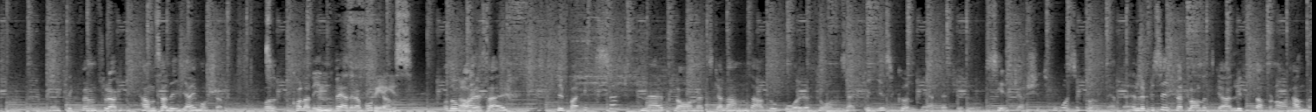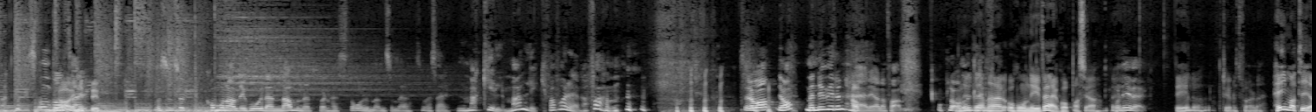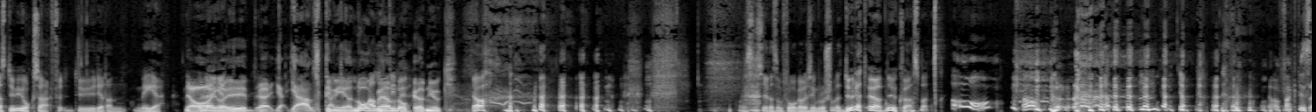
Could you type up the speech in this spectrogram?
Min flickvän flög till Tanzania i morse och kollade in väderrapporten. Fegis. Och då var Ja. det så här, typ bara exakt när planet ska landa, då går det från så här 10 sekundmeter till cirka 22 sekundmeter. Eller precis när planet ska lyfta från Arlanda. Så hon var så Ja, här, jippi. Och så, så kom hon aldrig ihåg det här namnet på den här stormen som är, som är så här, Makil, Malik, vad var det, vad fan? så det var, ja, men nu är den här i alla fall. Och Nu är planet den här och hon är iväg hoppas jag. Hon är iväg. Det är trevligt för henne. Hej Mattias, du är ju också här, för du är ju redan med. Ja, jag är, jag, jag, är alltid med. Lågmäld och ödmjuk. Ja. och så Cecilia som frågar sin brorsa, du är rätt ödmjuk va? Så bara, ja, ja. Mm, ja. ja, faktiskt.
